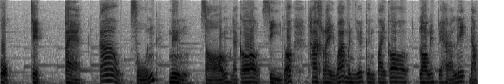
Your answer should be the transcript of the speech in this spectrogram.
6 7 8 9 0 1 2 แล้วก็ 4 เนาะ ถ้าใครว่ามันเยอะเกินไปก็ลองไปหาเลขดับ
